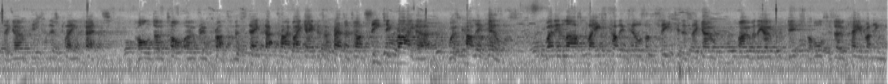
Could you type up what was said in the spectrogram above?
as they go into this plain fence. Vent D'automne over in front. A mistake that time by Game as a Pheasant. Unseating rider was Cullen Hills. When in last place, Cullen Hills unseated as they go over the open ditch. The horse is okay running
